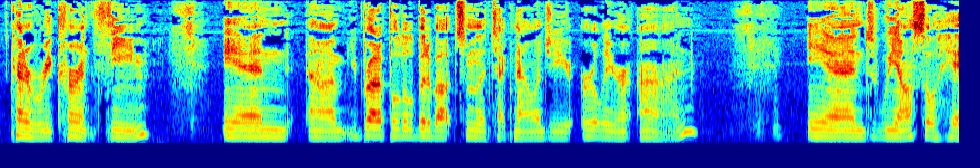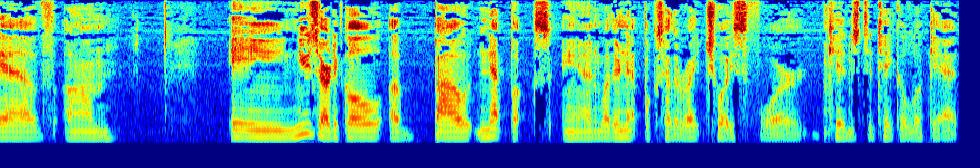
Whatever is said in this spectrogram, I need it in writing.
It's kind of a recurrent theme, and um, you brought up a little bit about some of the technology earlier on, and we also have um, a news article about netbooks and whether netbooks are the right choice for kids to take a look at.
